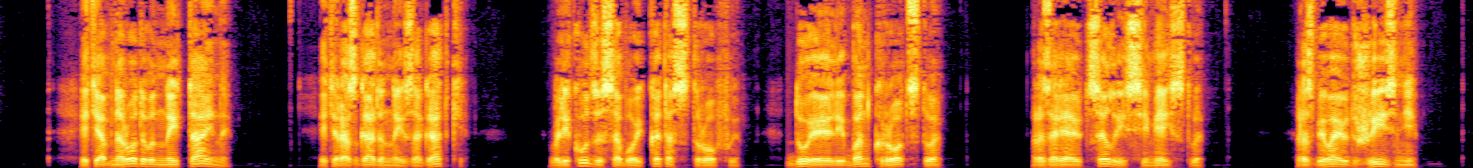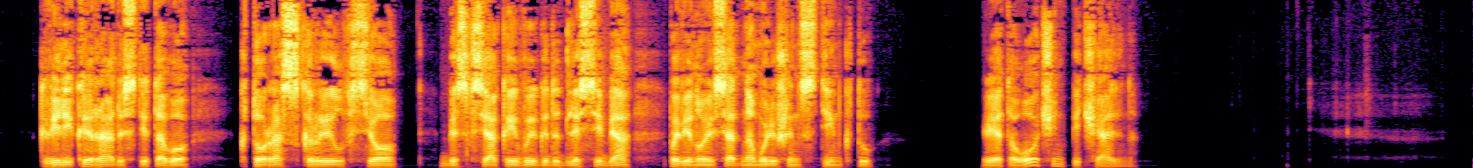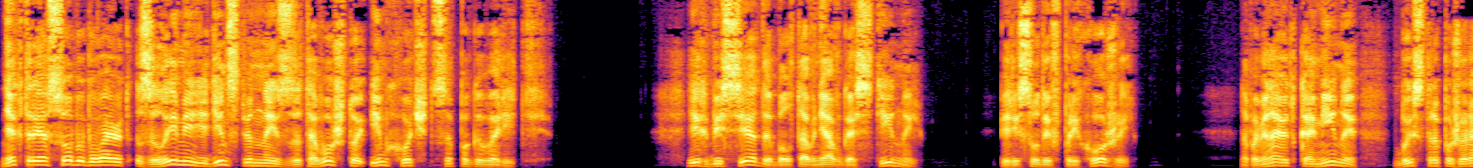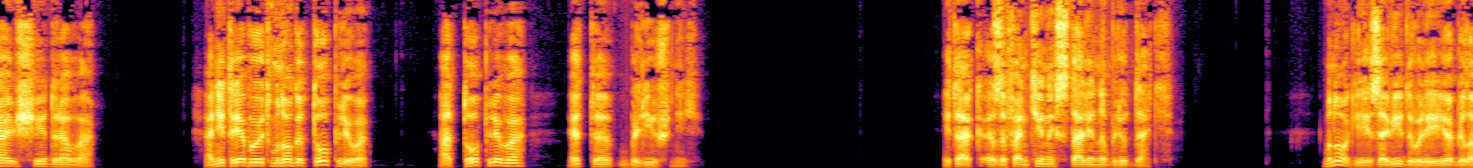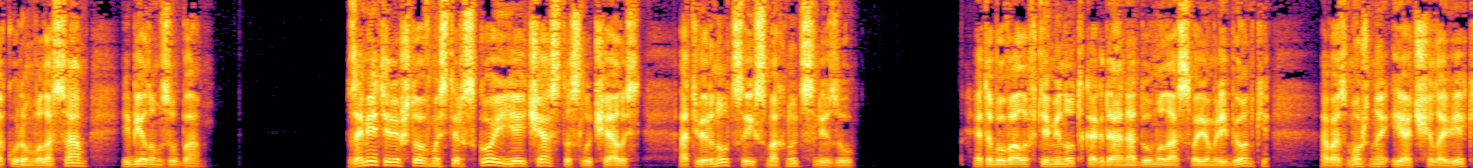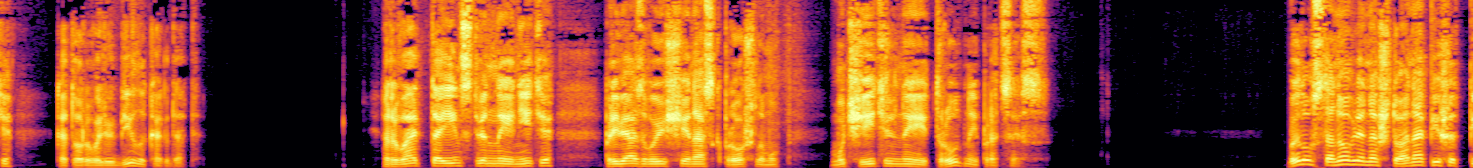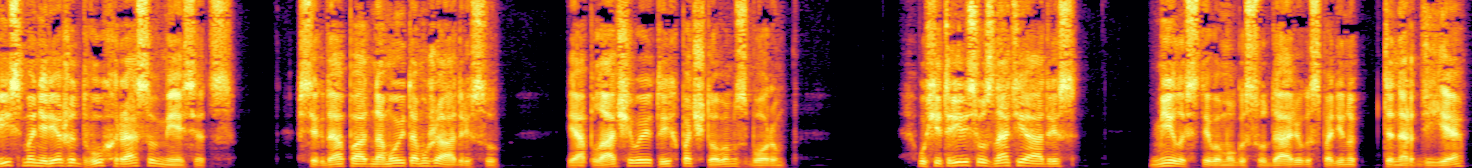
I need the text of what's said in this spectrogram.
эти обнародованные тайны, эти разгаданные загадки влекут за собой катастрофы, дуэли, банкротство, разоряют целые семейства, разбивают жизни к великой радости того, кто раскрыл все без всякой выгоды для себя, повинуясь одному лишь инстинкту. И это очень печально. Некоторые особы бывают злыми единственно из-за того, что им хочется поговорить. Их беседы, болтовня в гостиной, пересуды в прихожей напоминают камины, быстро пожирающие дрова. Они требуют много топлива, а топливо — это ближний. Итак, за Фонтиной стали наблюдать. Многие завидовали ее белокурым волосам и белым зубам. Заметили, что в мастерской ей часто случалось отвернуться и смахнуть слезу. Это бывало в те минуты, когда она думала о своем ребенке, а, возможно, и о человеке, которого любила когда-то. Рвать таинственные нити, привязывающие нас к прошлому, мучительный и трудный процесс. Было установлено, что она пишет письма не реже двух раз в месяц, всегда по одному и тому же адресу, и оплачивает их почтовым сбором. Ухитрились узнать и адрес. Милостивому государю, господину Тенардье,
